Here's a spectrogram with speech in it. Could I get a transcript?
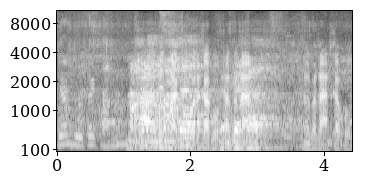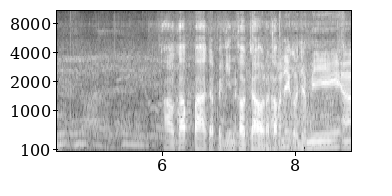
เยอะอยู่ไปขันอ่านี่ตาโกนะครับผมท่านประธานท่านประธานครับผมข้าวครับปลากับไปกินข้าวเจ้านะครับวันนี้ก็จะมีอ่า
